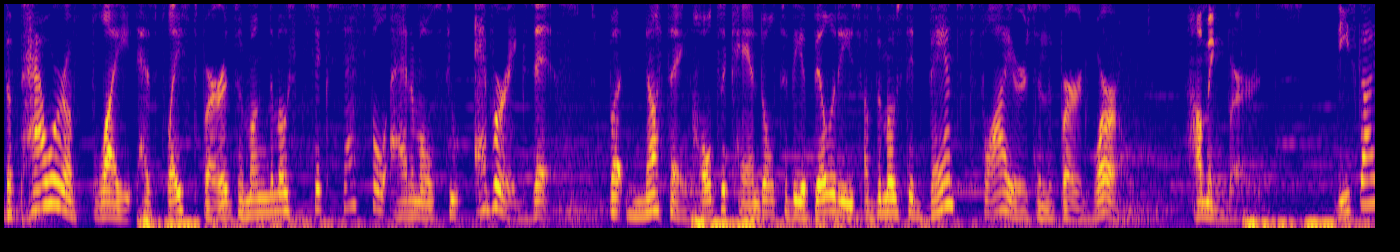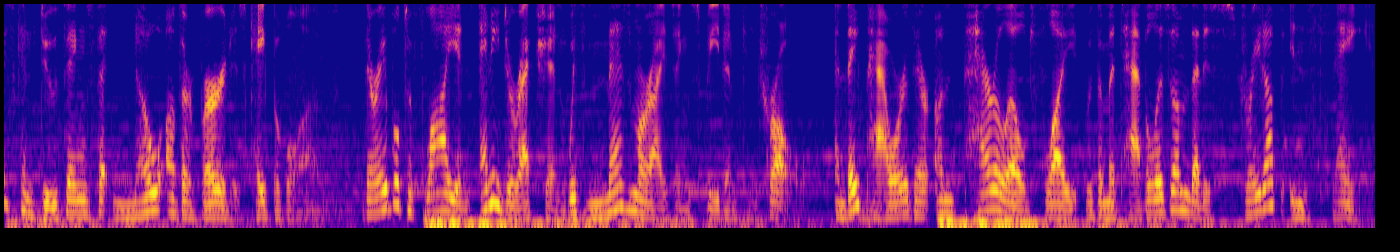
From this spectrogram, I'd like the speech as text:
The power of flight has placed birds among the most successful animals to ever exist, but nothing holds a candle to the abilities of the most advanced flyers in the bird world hummingbirds. These guys can do things that no other bird is capable of. They're able to fly in any direction with mesmerizing speed and control. And they power their unparalleled flight with a metabolism that is straight up insane.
